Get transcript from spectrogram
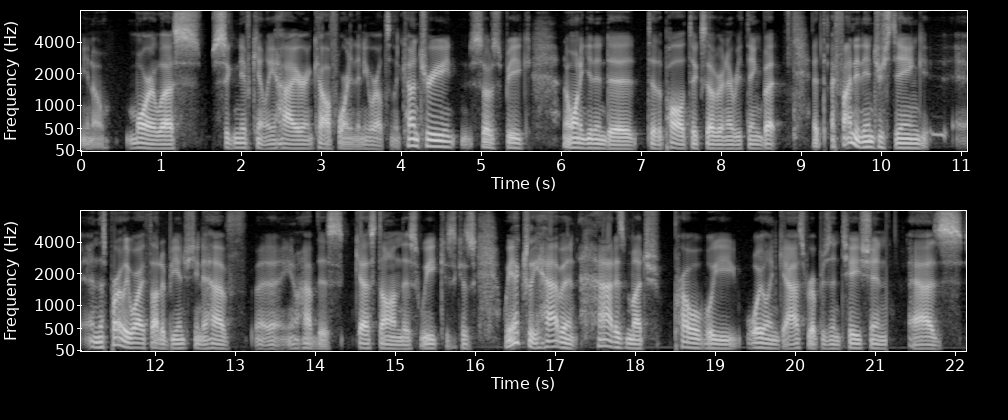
you know more or less significantly higher in California than anywhere else in the country, so to speak. I don't want to get into to the politics of it and everything, but I find it interesting, and that's partly why I thought it'd be interesting to have uh, you know have this guest on this week, is because we actually haven't had as much probably oil and gas representation as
